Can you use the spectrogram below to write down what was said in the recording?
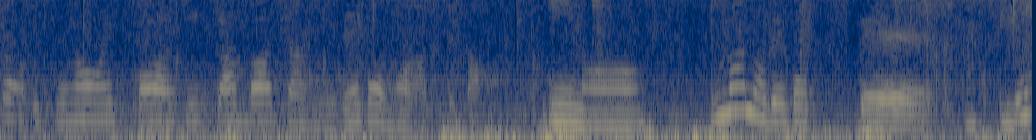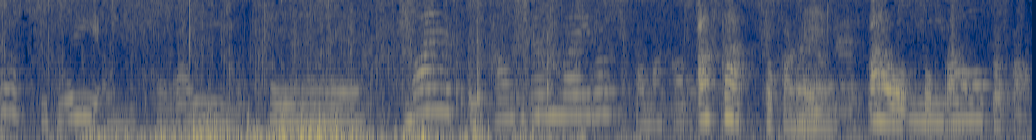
そううちの甥っ子はおじいちゃんばあちゃんにレゴもらってた。いいな。今のレゴって色がすごいあの可愛いの。ぁへえ前って単純な色しかなかった。赤とかね。青とか。とか。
